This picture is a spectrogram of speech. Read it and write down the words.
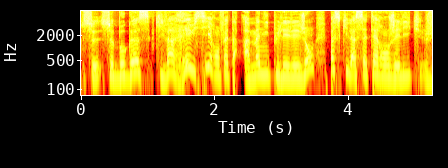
ce, ce beau gosse qui va réussir, en fait, à manipuler les gens parce qu'il a cet air angélique justement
